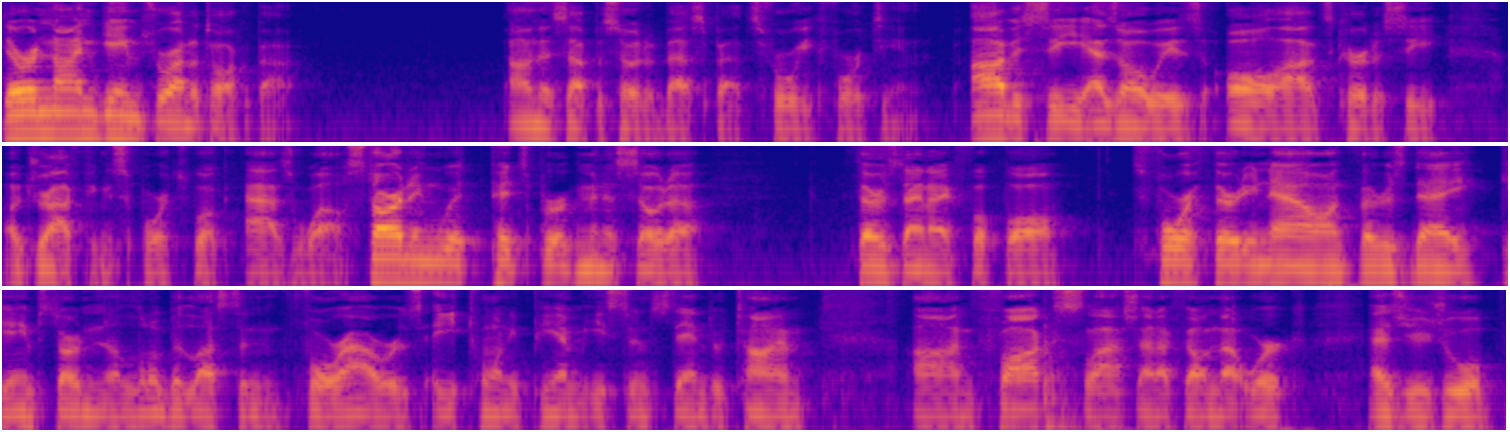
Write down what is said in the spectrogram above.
there are nine games we're going to talk about on this episode of Best Bets for Week 14. Obviously, as always, all odds courtesy of DraftKings Sportsbook as well. Starting with Pittsburgh, Minnesota, Thursday night football. It's 4:30 now on Thursday. Game starting in a little bit less than four hours, 8:20 p.m. Eastern Standard Time on Fox slash NFL Network. As usual,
